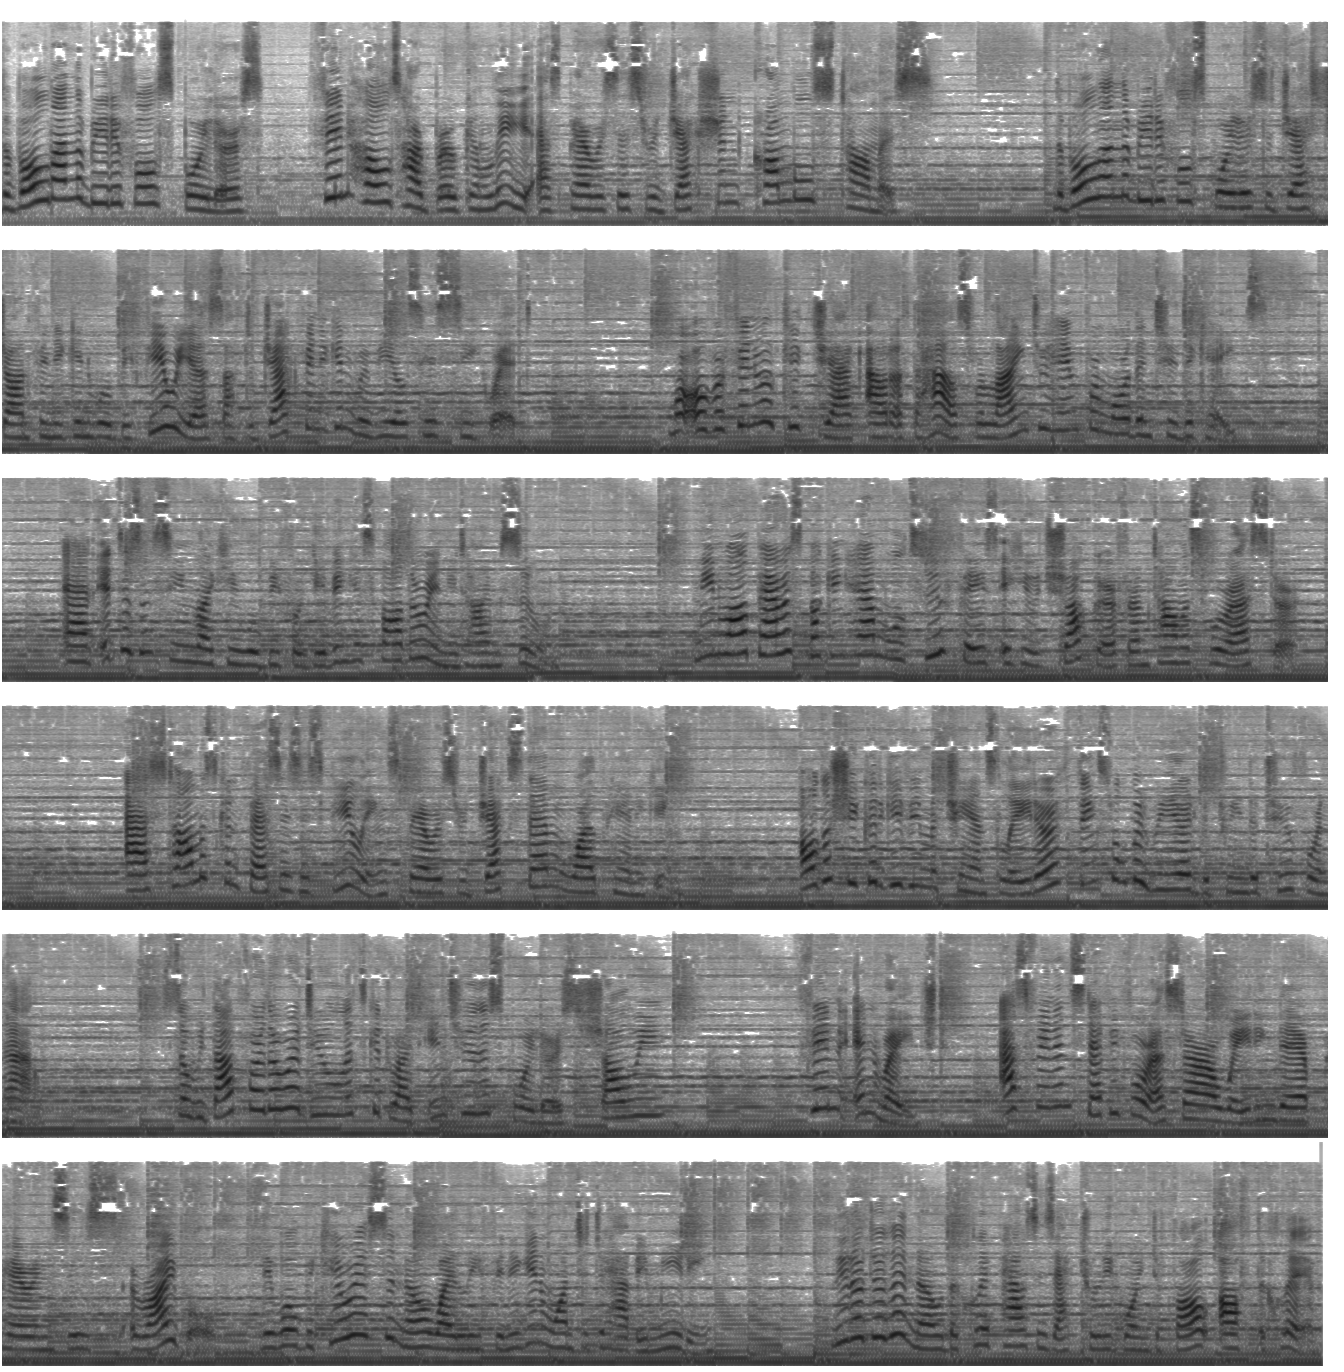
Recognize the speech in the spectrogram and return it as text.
The Bold and the Beautiful spoilers. Finn holds heartbrokenly as Paris's rejection crumbles Thomas. The Bold and the Beautiful spoilers suggest John Finnegan will be furious after Jack Finnegan reveals his secret. Moreover, Finn will kick Jack out of the house for lying to him for more than two decades. And it doesn't seem like he will be forgiving his father anytime soon. Meanwhile, Paris Buckingham will too face a huge shocker from Thomas Forrester. As Thomas confesses his feelings, Paris rejects them while panicking. Although she could give him a chance later, things will be weird between the two for now. So without further ado, let's get right into the spoilers, shall we? Finn enraged. As Finn and Steffy Forrester are awaiting their parents' arrival, they will be curious to know why Li Finnegan wanted to have a meeting. Little do they know the cliff house is actually going to fall off the cliff.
